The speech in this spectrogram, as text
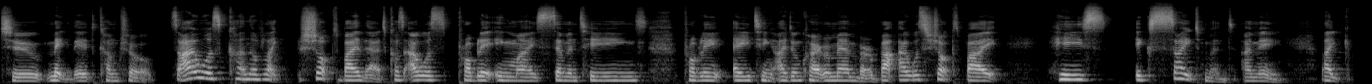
to make it come true. So I was kind of like shocked by that because I was probably in my 17s, probably 18, I don't quite remember, but I was shocked by his excitement. I mean, like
